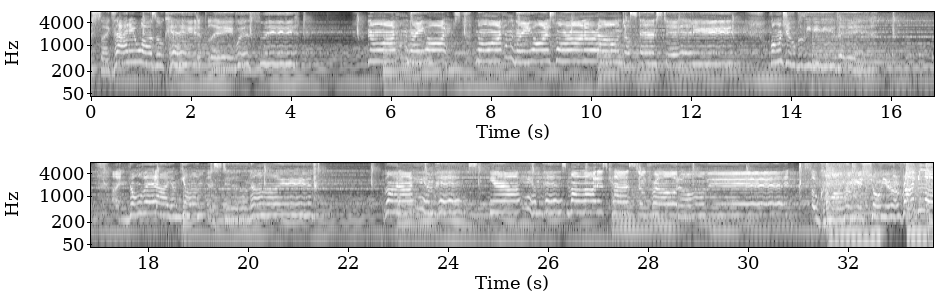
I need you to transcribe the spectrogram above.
just like that it was okay to play with me. No, I'm not yours So come on, let me show you right below.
